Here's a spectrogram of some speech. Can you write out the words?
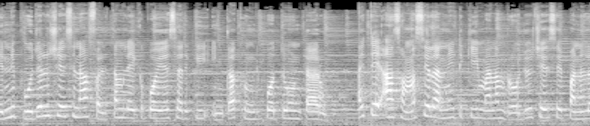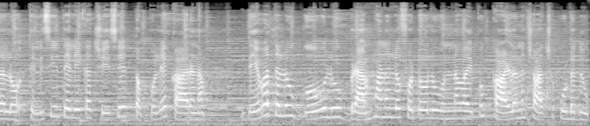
ఎన్ని పూజలు చేసినా ఫలితం లేకపోయేసరికి ఇంకా కుంగిపోతూ ఉంటారు. అయితే ఆ సమస్యలన్నిటికీ మనం రోజు చేసే పనులలో తెలిసి తెలియక చేసే తప్పులే కారణం. దేవతలు గోవులు బ్రాహ్మణుల ఫోటోలు ఉన్నవైపు కాళ్ళను చాచకూడదు.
